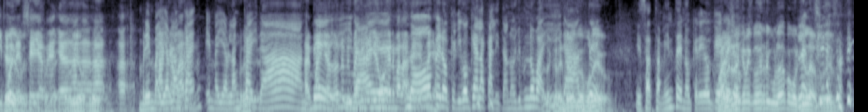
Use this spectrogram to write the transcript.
y ¿Qué? ponerse ahí a, Hombre, en Bahía acabar, Blanca, ¿no? en Bahía Blanca Hombre. irá antes. en Bañador no me irá, imagino yo con el Malaje, No, en Bañador. pero que digo que a la caleta no, no va a A la ir. caleta irá de como antes. Exactamente, no creo que. La verdad es que me coge regular para cualquier La- lado. sí.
